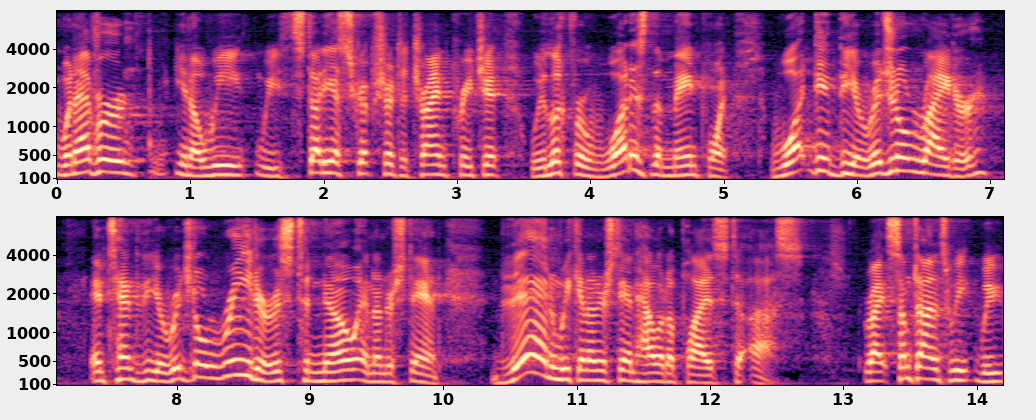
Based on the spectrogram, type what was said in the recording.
whenever you know we, we study a scripture to try and preach it we look for what is the main point what did the original writer intend the original readers to know and understand then we can understand how it applies to us right sometimes we, we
